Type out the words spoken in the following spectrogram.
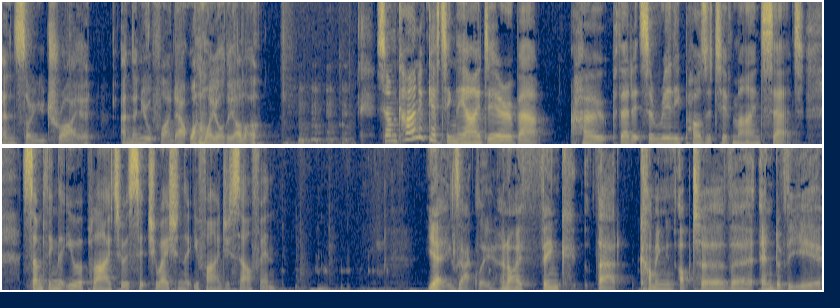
and so you try it, and then you'll find out one way or the other. So I'm kind of getting the idea about hope that it's a really positive mindset, something that you apply to a situation that you find yourself in. Yeah, exactly. And I think that coming up to the end of the year,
